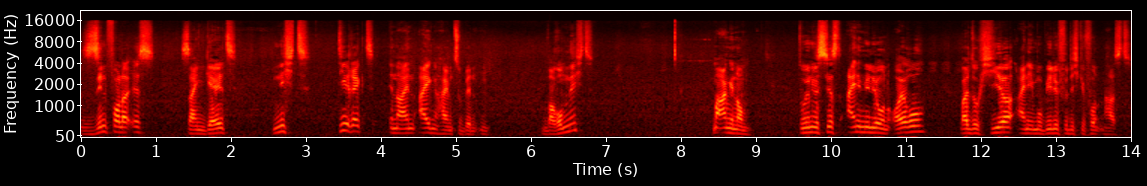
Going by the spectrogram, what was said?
sinnvoller ist, sein Geld nicht direkt in ein Eigenheim zu binden. Warum nicht? Mal angenommen, du investierst eine Million Euro weil du hier eine Immobilie für dich gefunden hast.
